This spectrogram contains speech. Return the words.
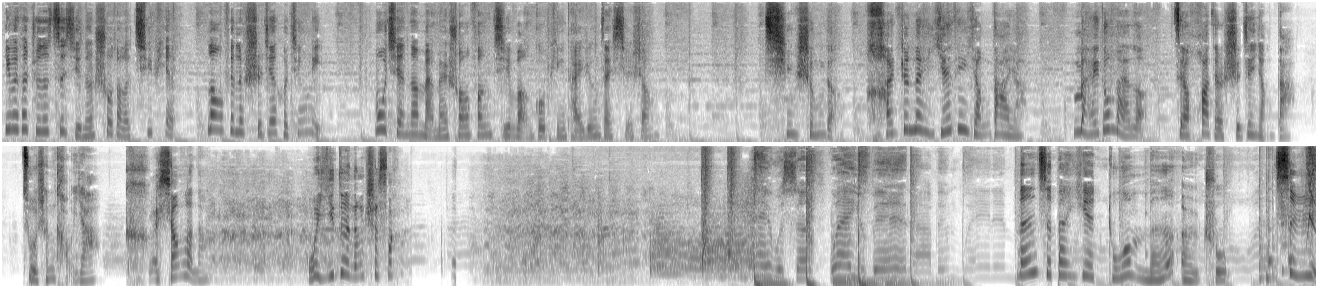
因为他觉得自己呢受到了欺骗，浪费了时间和精力。目前呢，买卖双方及网购平台仍在协商。亲生的含着泪也得养大呀，买都买了，再花点时间养大，做成烤鸭可香了呢，我一顿能吃仨。男子半夜夺门而出，次日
